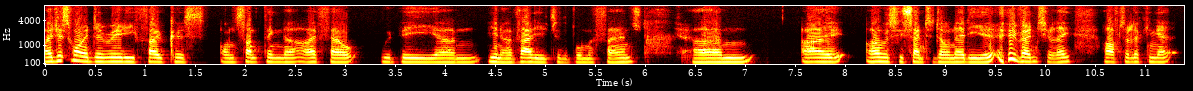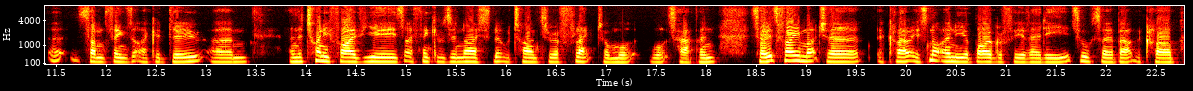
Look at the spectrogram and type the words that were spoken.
I just wanted to really focus on something that I felt would be, um, you know, value to the Bournemouth fans. Yeah. Um, I obviously centered on Eddie eventually after looking at, some things that I could do. Um, and the 25 years, I think it was a nice little time to reflect on what, what's happened. So it's very much a, a it's not only a biography of Eddie, it's also about the club,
